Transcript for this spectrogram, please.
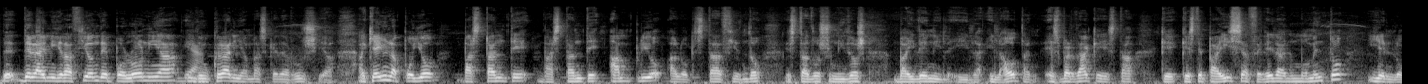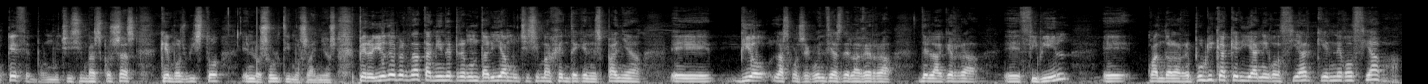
que de, la, inmigración de Polonia y de Ucrania más que de Rusia. Aquí hay un apoyo bastante, bastante amplio a lo que está haciendo Estados Unidos, Biden y, la, OTAN. Es verdad que, está, que, este país se acelera en un momento y enloquece por muchísimas cosas que hemos visto en los últimos años. Pero yo de verdad también le preguntaría a muchísima gente que en España eh, vio las consecuencias de la guerra, de la guerra eh, civil, eh, cuando la República quería negociar, ¿quién negociaba?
